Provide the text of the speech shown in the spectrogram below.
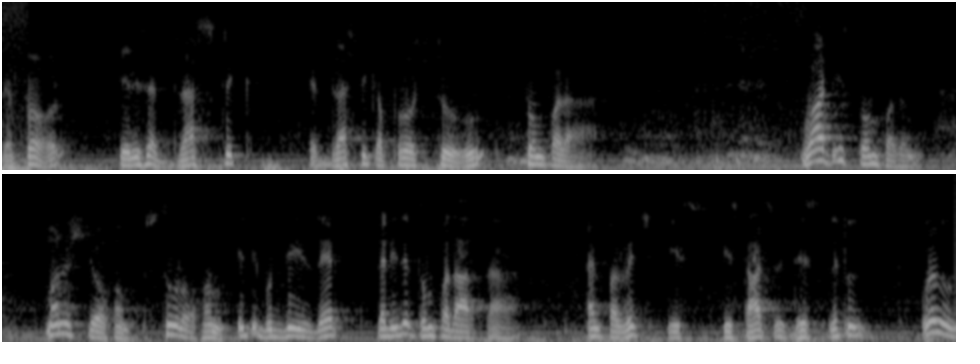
Therefore, here is a drastic, a drastic approach to Tumpada. What is Tumpadam? Manushyoham, Stuloham, iti buddhi is there. That is a Tumpadartha. And for which he, he starts with this little, little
